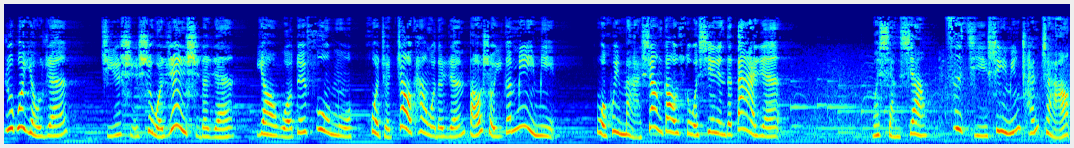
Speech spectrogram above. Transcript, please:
如果有人，即使是我认识的人，要我对父母或者照看我的人保守一个秘密，我会马上告诉我信任的大人。我想象自己是一名船长，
